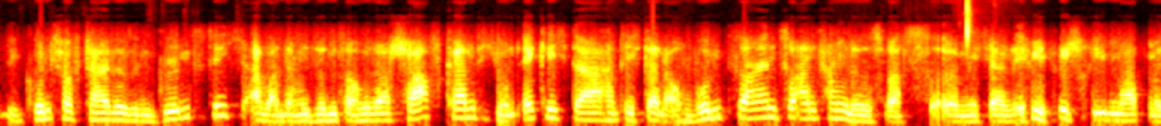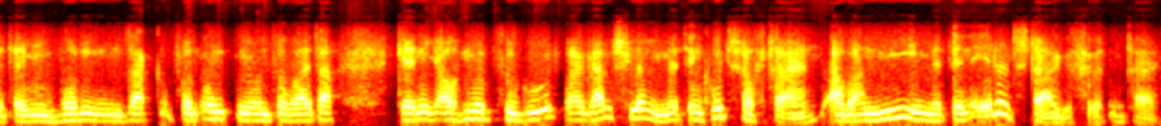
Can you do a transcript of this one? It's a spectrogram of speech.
Die Kunststoffteile sind günstig, aber dann sind sie auch wieder scharfkantig und eckig. Da hatte ich dann auch Wundsein zu Anfang. Das ist, was äh, Michael eben beschrieben hat mit dem wunden Sack von unten und so weiter. Kenne ich auch nur zu gut, war ganz schlimm mit den Kunststoffteilen, aber nie mit den Edelstahl geführten Teilen.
